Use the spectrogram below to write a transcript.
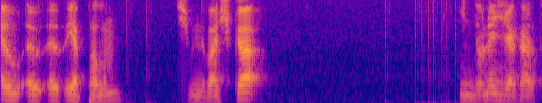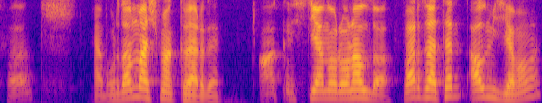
öv, öv, öv yapalım. Şimdi başka İndonezya kartı falan. Ha buradan mı açma hakkı verdi? Aa Cristiano Ronaldo. Var zaten almayacağım ama.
